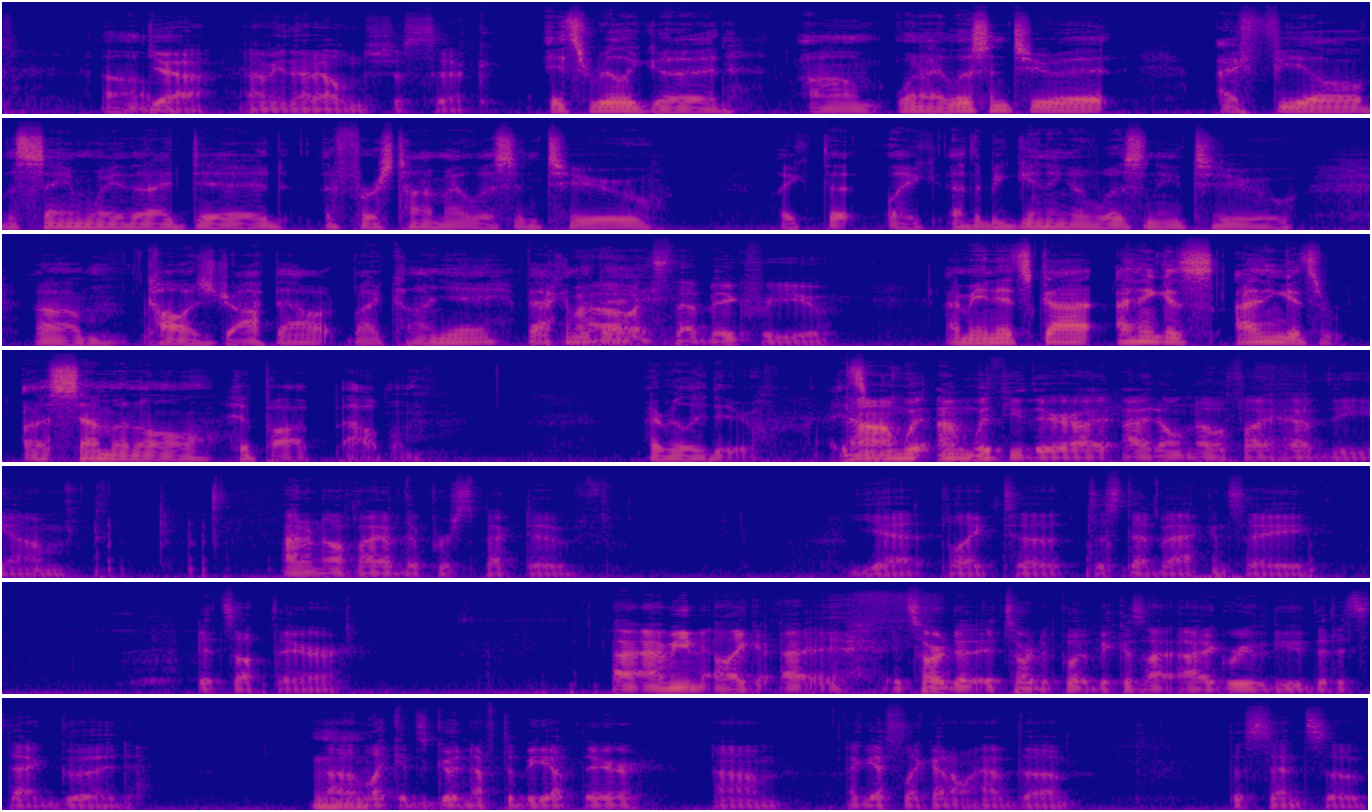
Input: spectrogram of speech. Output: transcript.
Um, yeah, I mean that album's just sick. it's really good. Um, when I listen to it, I feel the same way that I did the first time I listened to, like the like at the beginning of listening to, um, "College Dropout" by Kanye back in the day. Wow, it's that big for you. I mean, it's got. I think it's. I think it's a seminal hip hop album. I really do. It's no, a- I'm with I'm with you there. I I don't know if I have the um, I don't know if I have the perspective yet, like to to step back and say it's up there. I, I mean, like I, it's hard to it's hard to put because I, I agree with you that it's that good. Uh, Mhm. like it's good enough to be up there. Um, I guess like I don't have the the sense of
